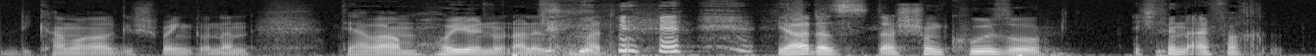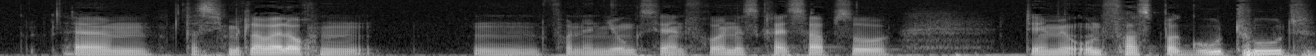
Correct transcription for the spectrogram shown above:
die Kamera geschwenkt und dann der war am Heulen und alles und hat ja das das ist schon cool so ich finde einfach ähm, dass ich mittlerweile auch ein, ein, von den Jungs her einen Freundeskreis habe so der mir unfassbar gut tut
